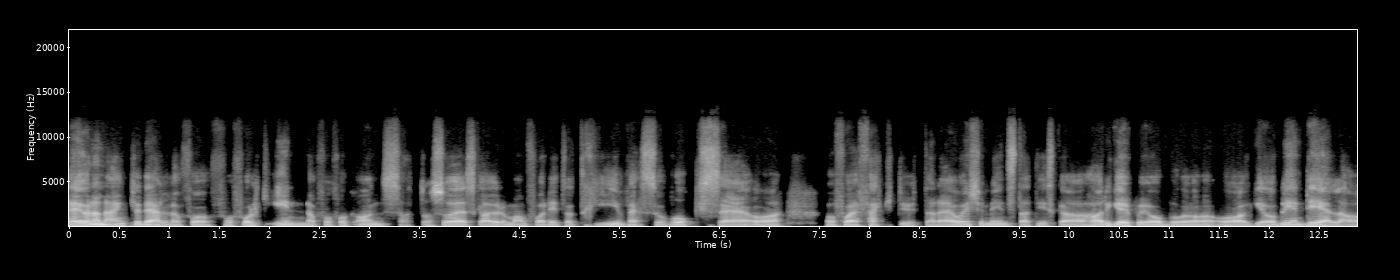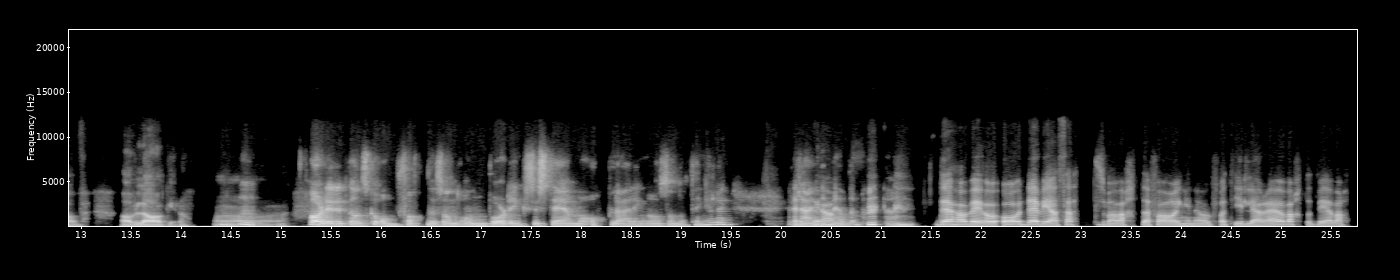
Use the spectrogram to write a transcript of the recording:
Det er jo den Mm. enkle delen å få, få folk inn og få folk ansatt. Og så skal jo man få de til å trives og vokse og, og få effekt ut av det. Og ikke minst at de skal ha det gøy på jobb og, og, og bli en del av, av laget. Da. Og, Mm. Har dere et ganske omfattende sånn onboarding-system og opplæring og sånne ting, eller? Jeg regner Ja. med det, men ja. Det har vi, og, og det vi har sett som har vært erfaringene fra tidligere, har vært at vi har vært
